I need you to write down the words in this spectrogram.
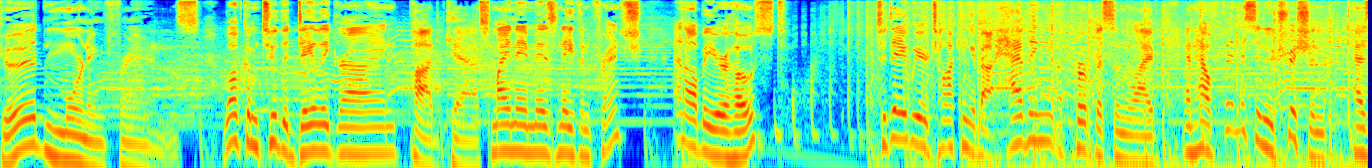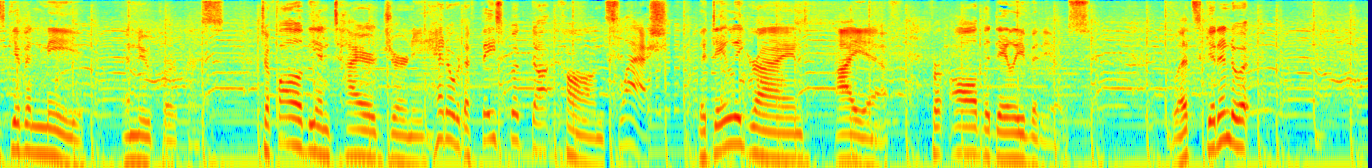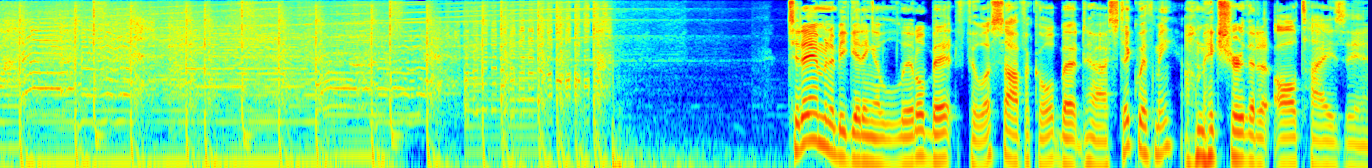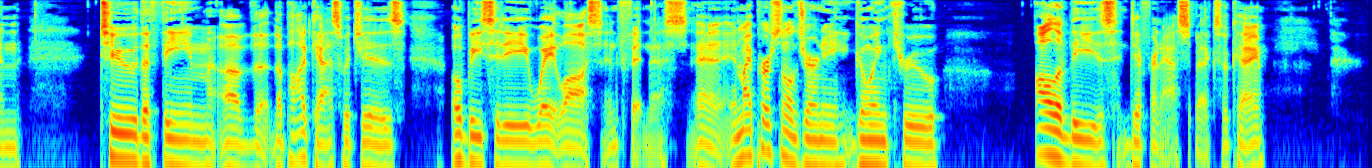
Good morning, friends. Welcome to the Daily Grind podcast. My name is Nathan French, and I'll be your host. Today, we are talking about having a purpose in life and how fitness and nutrition has given me a new purpose. To follow the entire journey, head over to facebook.com slash the daily grind IF for all the daily videos. Let's get into it. Today I'm going to be getting a little bit philosophical, but uh, stick with me. I'll make sure that it all ties in to the theme of the, the podcast, which is obesity, weight loss, and fitness. And, and my personal journey going through all of these different aspects, okay?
